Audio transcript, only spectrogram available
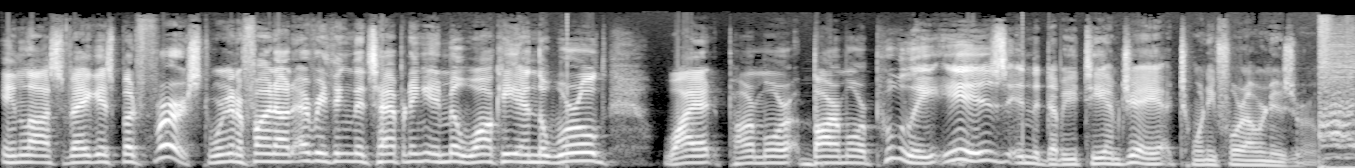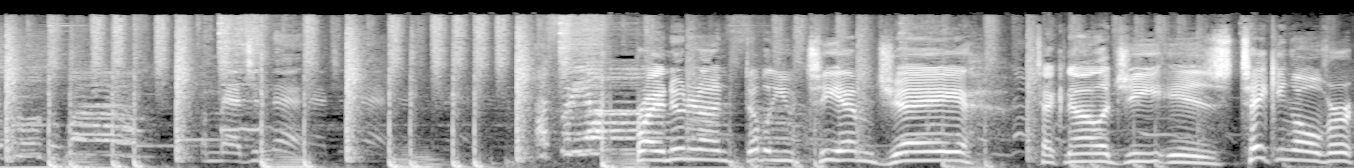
in Las Vegas. But first, we're going to find out everything that's happening in Milwaukee and the world. Wyatt Barmore, Barmore Pooley is in the WTMJ 24 hour newsroom. Brian Noonan on WTMJ. Technology is taking over,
